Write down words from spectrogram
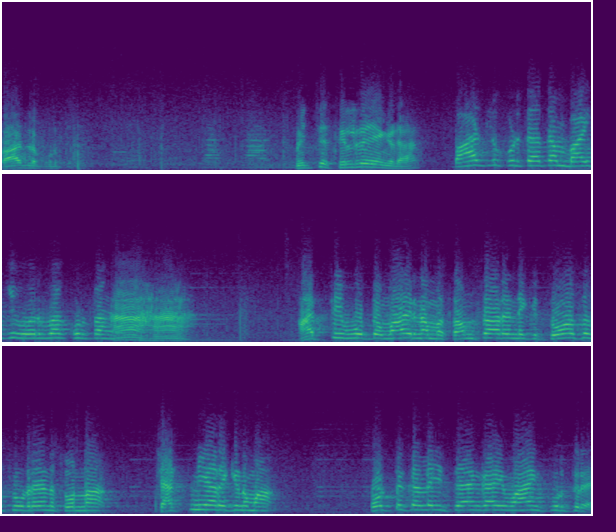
பாட்டில கொடுத்து மிச்ச சில்லறை எங்கடா? பாட்டில் கொடுத்தா தான் பாக்கி ஒரு ரூபாய் கொடுப்பாங்க. ஆஹா. அத்தி ஊத்த மாதிரி நம்ம சம்சாரம் இன்னைக்கு தோசை சுடுறேன்னு சொன்னா சட்னி அரைக்கணுமா? பொட்டுக்கல்லையும் தேங்காயும் வாங்கி கொடுத்துரு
